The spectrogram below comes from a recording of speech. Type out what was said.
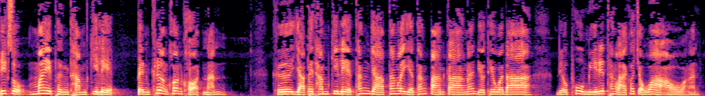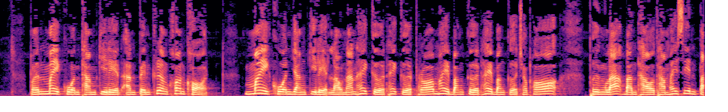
ภิกษุไม่พึงทำกิเลสเป็นเครื่องค่อนขอดนั้น คืออย่าไปทำกิเลสทั้งหยาบทั้งละเอียดทั้งปานกลางนะเดี๋ยวเทวดา เดี๋ยวผู้มีฤทธิ์ทั้งหลายเขาจะว่าเอาว่างั้น เพราะฉะนั้นไม่ควรทำกิเลสอันเป็นเครื่องค่อนขอด ไม่ควรยังกิเลสเหล่านั้นให้เกิดให้เกิดพร้อมให้บังเกิดให้บังเกิดเฉพาะ พึงละบรรเทาทำให้สิ้นไป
